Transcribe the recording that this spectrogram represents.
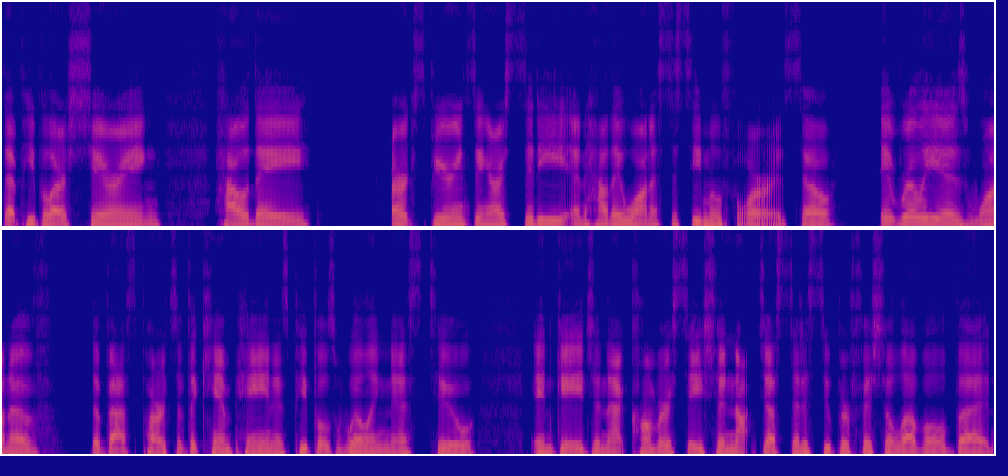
that people are sharing how they are experiencing our city and how they want us to see move forward. So it really is one of the best parts of the campaign is people's willingness to engage in that conversation, not just at a superficial level, but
